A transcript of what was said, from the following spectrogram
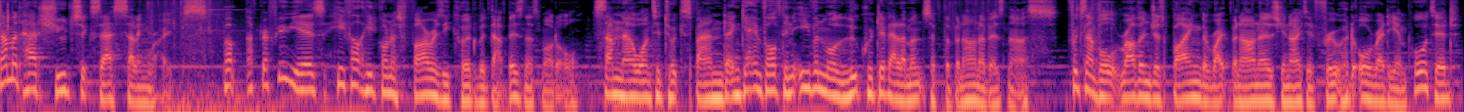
Sam had had huge success selling ripes, but after a few years, he felt he'd gone as far as he could with that business model. Sam now wanted to expand and get involved in even more lucrative elements of the banana business. For example, rather than just buying the ripe bananas United Fruit had already imported,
